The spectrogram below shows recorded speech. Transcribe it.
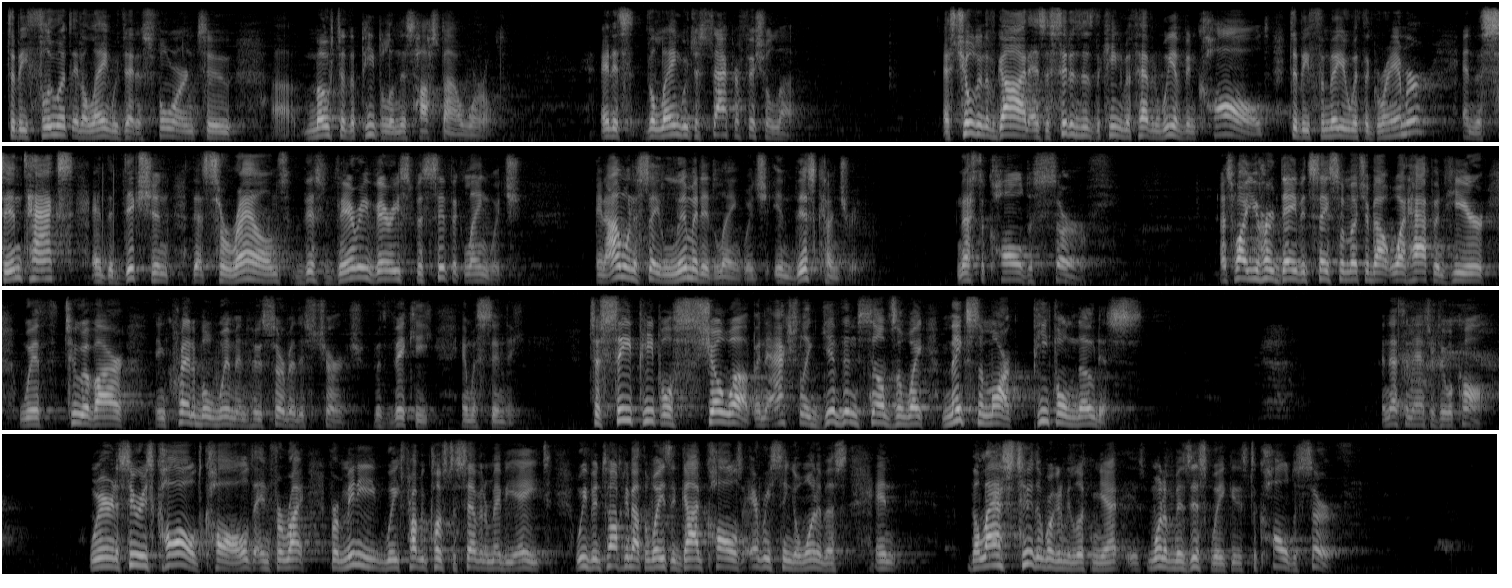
to be fluent in a language that is foreign to uh, most of the people in this hostile world. And it's the language of sacrificial love. As children of God, as the citizens of the kingdom of heaven, we have been called to be familiar with the grammar and the syntax and the diction that surrounds this very, very specific language. And I want to say limited language in this country. And that's the call to serve. That's why you heard David say so much about what happened here with two of our incredible women who serve at this church, with Vicky and with Cindy. To see people show up and actually give themselves away makes a mark. People notice. And that's an answer to a call. We're in a series called Called, and for, right, for many weeks, probably close to seven or maybe eight, we've been talking about the ways that God calls every single one of us. And the last two that we're going to be looking at is one of them is this week. is to call to serve.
